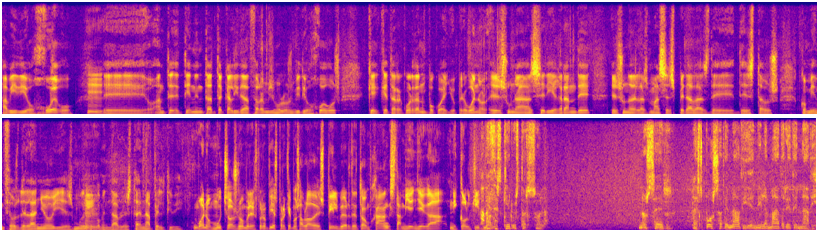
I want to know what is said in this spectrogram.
a videojuego. Eh, ante, tienen tanta calidad ahora mismo los videojuegos que, que te recuerdan un poco a ello. Pero bueno, es una serie grande, es una de las más esperadas de, de estos comienzos del año y es muy Hmm. recomendable. Está en Apple TV. Bueno, muchos nombres propios porque hemos hablado de Spielberg, de Tom Hanks, también llega Nicole A Kidman. veces quiero estar sola. No ser la esposa de nadie ni la madre de nadie.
